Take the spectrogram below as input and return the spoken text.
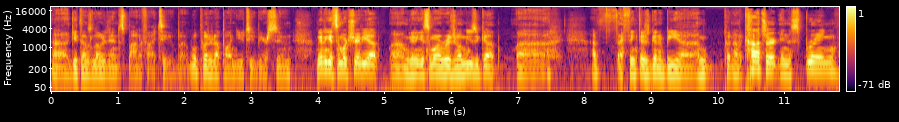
uh, get those loaded into Spotify too. But we'll put it up on YouTube here soon. I'm gonna get some more trivia up. Uh, I'm gonna get some more original music up. Uh, I, I think there's gonna be. A, I'm putting on a concert in the spring.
